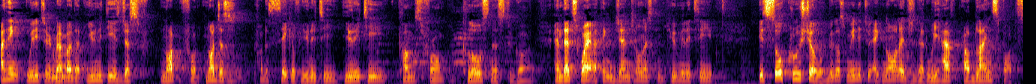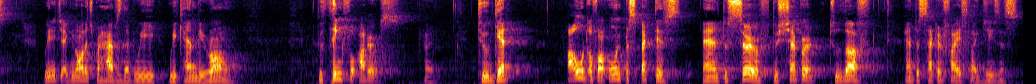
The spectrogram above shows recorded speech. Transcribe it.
I think we need to remember that unity is just not for not just for the sake of unity. Unity comes from closeness to God. And that's why I think gentleness and humility is so crucial because we need to acknowledge that we have our blind spots. We need to acknowledge perhaps that we, we can be wrong. To think for others, right? To get out of our own perspectives and to serve, to shepherd, to love, and to sacrifice like Jesus.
